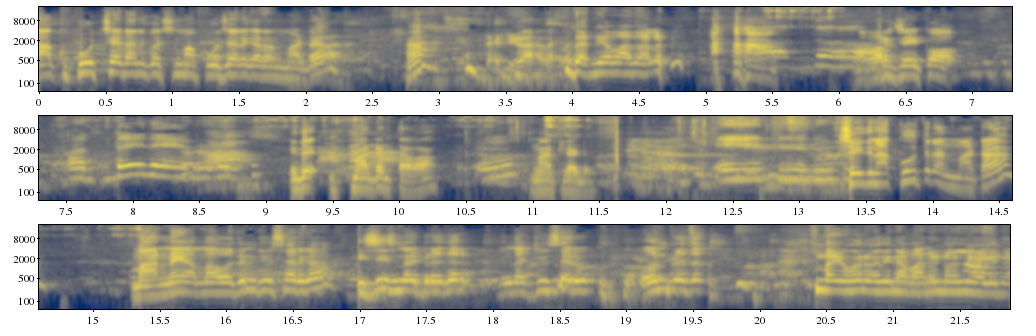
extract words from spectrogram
నాకు పూజ చేయడానికి వచ్చిన మా పూజారి గారు అనమాట ధన్యవాదాలు. ధన్యవాదాలు. ఎవరు చేయకో? ఇదే మాట్లాడతావా? మాట్లాడు. సో ఇది నా కూతురు అనమాట మా అన్నయ్య మా వదిన చూసారుగా? దిస్ ఈజ్ మై బ్రదర్ ఇందాక చూసారు ఓన్ బ్రదర్ మై ఓన్ వదిన వన్ అండ్ ఓన్లీ వదిన.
